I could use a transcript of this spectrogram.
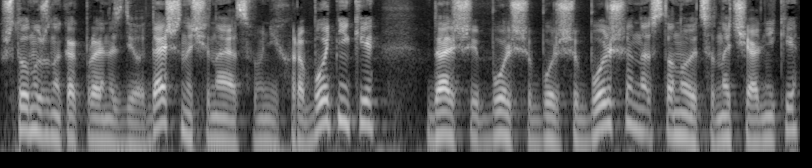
что нужно, как правильно сделать. Дальше начинаются у них работники, дальше больше, больше, больше становятся начальники,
